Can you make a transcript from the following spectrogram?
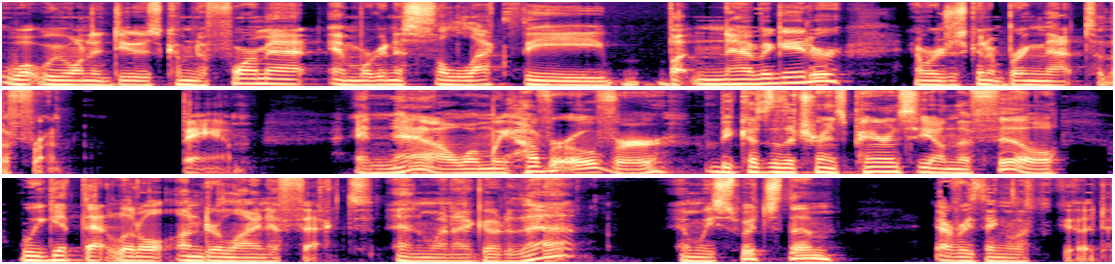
what we want to do is come to format and we're going to select the button navigator and we're just going to bring that to the front. Bam. And now when we hover over, because of the transparency on the fill, we get that little underline effect. And when I go to that and we switch them, everything looks good.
